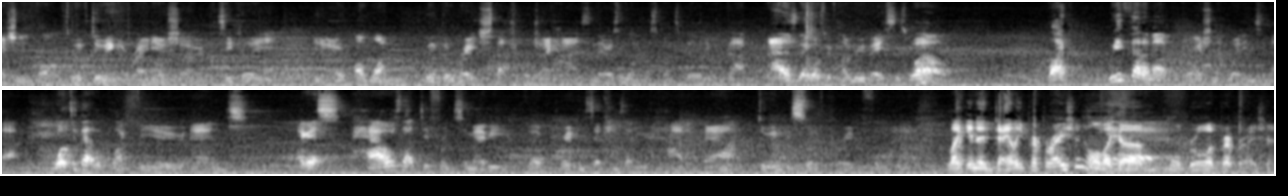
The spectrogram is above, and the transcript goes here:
preparation involved with doing a radio show, particularly you know on one with the reach that Triple J has, and there is a lot of responsibility with that, as there was with Hungry Beast as well. Like with that amount of preparation that went into that, what did that look like for you? And I guess how is that different to maybe the preconceptions that you had about doing this sort of career beforehand? Like in a daily preparation or like Yeah. a more broad preparation?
